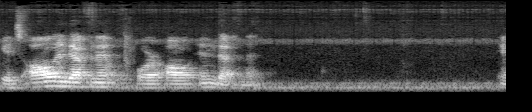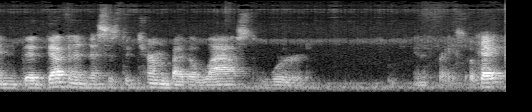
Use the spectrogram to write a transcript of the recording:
It's all indefinite or all indefinite. And the definiteness is determined by the last word in the phrase, okay?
